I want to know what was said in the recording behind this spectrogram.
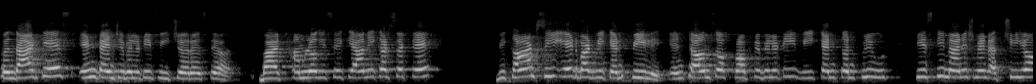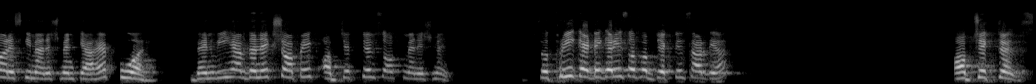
तो in that case intangibility feature is there but हम लोग इसे क्या नहीं कर सकते we can't see it but we can feel it in terms of profitability we can conclude कि इसकी मैनेजमेंट अच्छी है और इसकी मैनेजमेंट क्या है पुअर है then we have the next topic objectives of management so three categories of objectives are there objectives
